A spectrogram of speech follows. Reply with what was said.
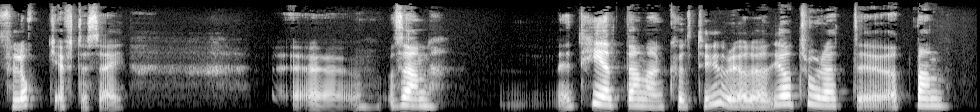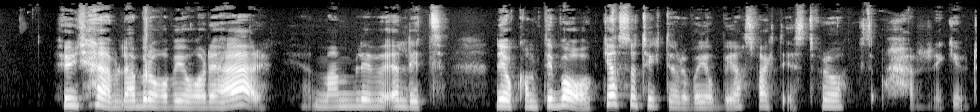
flock efter sig. Eh, och sen ett helt annan kultur. Jag, jag tror att, eh, att man, hur jävla bra vi har det här. Man blev väldigt, när jag kom tillbaka så tyckte jag det var jobbigast faktiskt. För då, herregud.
